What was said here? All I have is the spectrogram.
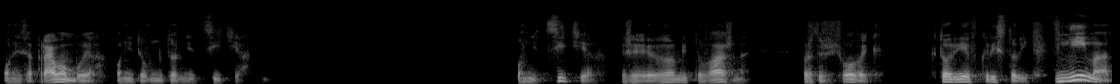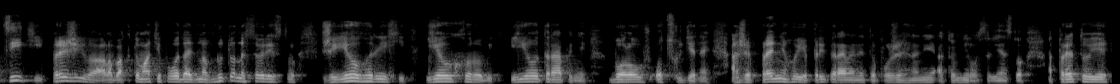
Oni sa právom boja, oni to vnútorne cítia. Oni cítia, že je veľmi to vážne, pretože človek, ktorý je v Kristovi, vníma, cíti, prežíva, alebo ak to máte povedať, má vnútorné svedectvo, že jeho hriechy, jeho choroby, jeho trápenie bolo už odsúdené a že pre neho je pripravené to požehnanie a to milosrdenstvo. A preto je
